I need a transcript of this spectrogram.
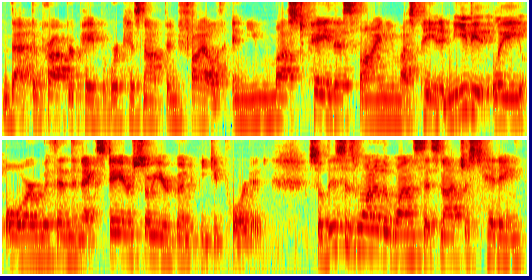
that the proper paperwork has not been filed and you must pay this fine you must pay it immediately or within the next day or so you're going to be deported so this is one of the ones that's not just hitting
